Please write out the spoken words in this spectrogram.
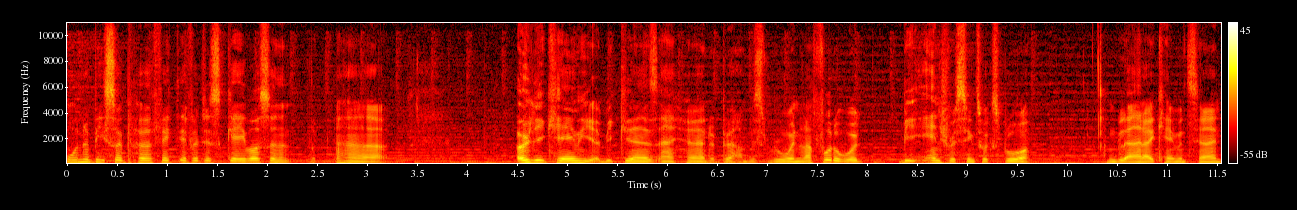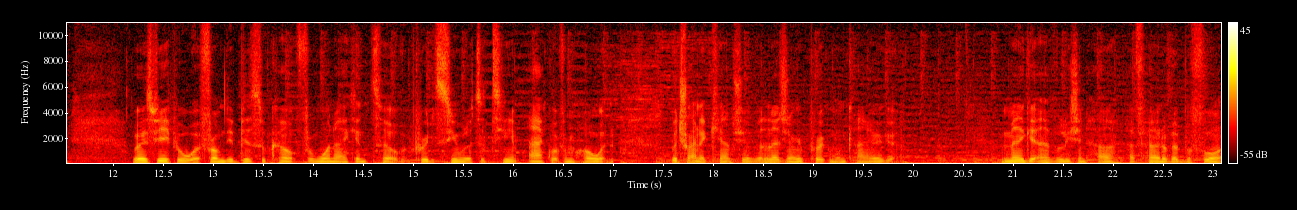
Wouldn't it be so perfect if it just gave us an... Uh, only came here because I heard about this ruin and I thought it would be interesting to explore. I'm glad I came in time. Most people were from the Abyssal Cult, from what I can tell, but pretty similar to Team Aqua from Hoenn. We're trying to capture the legendary Pokemon Kyogre. Mega Evolution, huh? I've heard of it before.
